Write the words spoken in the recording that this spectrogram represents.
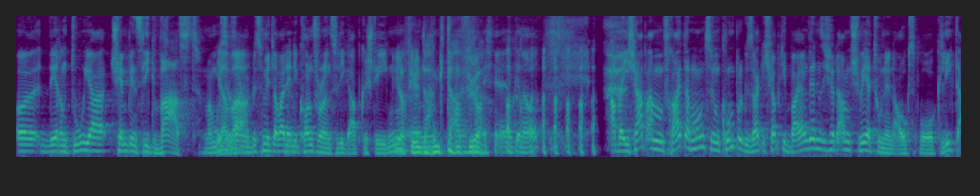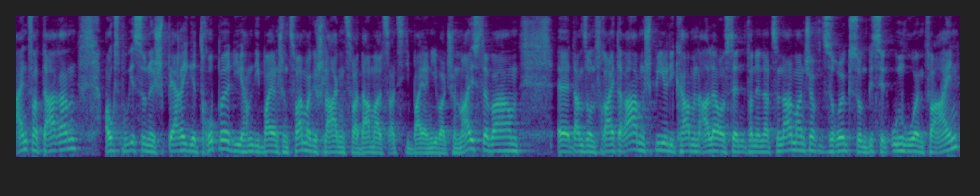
Äh, während du ja Champions League warst. Man muss ja, ja sagen, du bist mittlerweile in die Conference League abgestiegen. Ja, vielen ähm, Dank dafür. genau. Aber ich habe am Freitagmorgen zu einem Kumpel gesagt, ich glaube, die Bayern werden sich heute Abend schwer tun in Augsburg. Liegt einfach daran, Augsburg ist so eine sperrige Truppe, die haben die Bayern schon zweimal geschlagen, zwar damals, als die Bayern jeweils schon Meister waren. Äh, dann so ein Freitagabendspiel, die kamen alle aus den, von den Nationalmannschaften zurück, so ein bisschen Unruhe im Verein.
